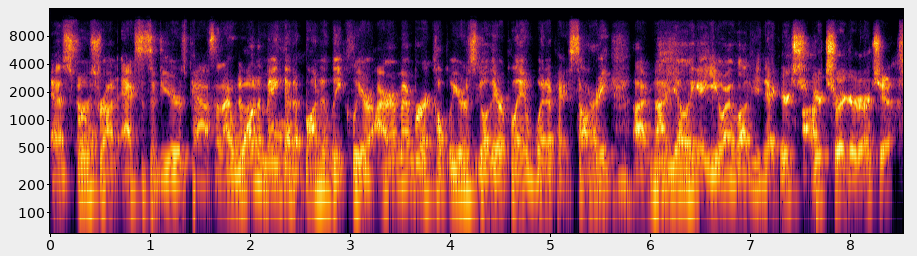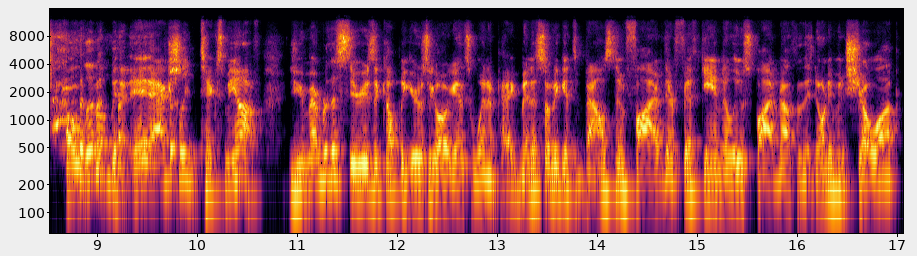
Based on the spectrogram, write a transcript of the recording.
as first no. round exits of years past. And I no. want to make that abundantly clear. I remember a couple years ago they were playing Winnipeg. Sorry, I'm not yelling at you. I love you, Nick. You're, you're uh, triggered, aren't you? a little bit. It actually ticks me off. Do you remember the series a couple years ago against Winnipeg? Minnesota gets bounced in five. Their fifth game, they lose five nothing. They don't even show up.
